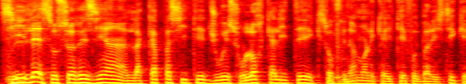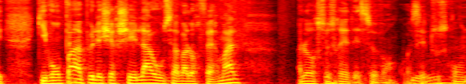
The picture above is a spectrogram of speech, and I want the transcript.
s'il laisse aux Cerésiens la capacité de jouer sur leurs qualités, qui sont finalement les qualités footballistiques, et, qui vont pas un peu les chercher là où ça va leur faire mal, alors ce serait décevant. Quoi. C'est tout ce qu'on.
